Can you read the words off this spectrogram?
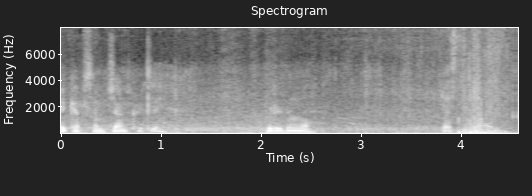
Pick up some junk quickly, put it in the plastic bag.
